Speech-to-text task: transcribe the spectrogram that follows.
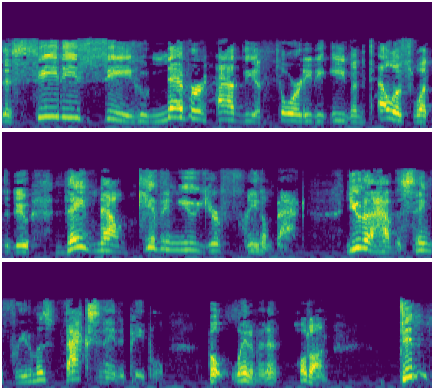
The CDC, who never had the authority to even tell us what to do, they've now given you your freedom back. You now have the same freedom as vaccinated people. But wait a minute, hold on. Didn't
